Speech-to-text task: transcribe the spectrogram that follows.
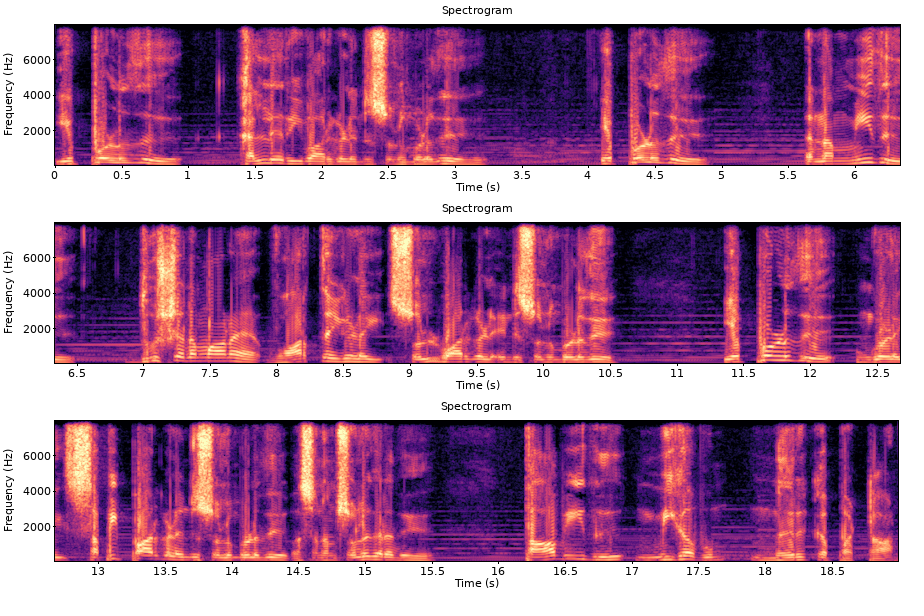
எப்பொழுது கல்லெறிவார்கள் என்று சொல்லும் பொழுது எப்பொழுது நம் மீது தூஷணமான வார்த்தைகளை சொல்வார்கள் என்று சொல்லும் பொழுது எப்பொழுது உங்களை சபிப்பார்கள் என்று சொல்லும் பொழுது வசனம் சொல்லுகிறது தாவீது மிகவும் நெருக்கப்பட்டான்.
